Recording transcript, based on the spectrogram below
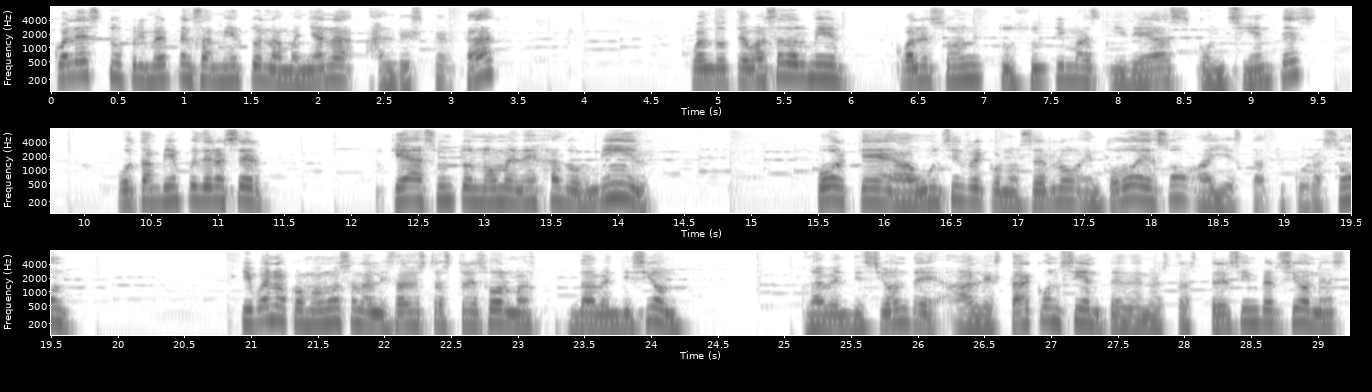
¿Cuál es tu primer pensamiento en la mañana al despertar? Cuando te vas a dormir, cuáles son tus últimas ideas conscientes. O también pudiera ser, ¿qué asunto no me deja dormir? Porque aún sin reconocerlo en todo eso, ahí está tu corazón. Y bueno, como hemos analizado estas tres formas, la bendición. La bendición de al estar consciente de nuestras tres inversiones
